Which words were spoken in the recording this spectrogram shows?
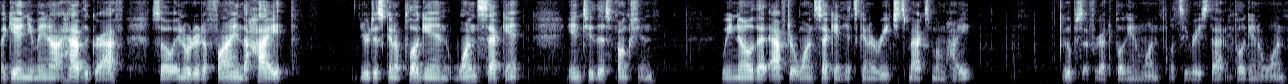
Again, you may not have the graph, so in order to find the height, you're just going to plug in one second into this function. We know that after one second, it's going to reach its maximum height. Oops, I forgot to plug in 1. Let's erase that and plug in a 1.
